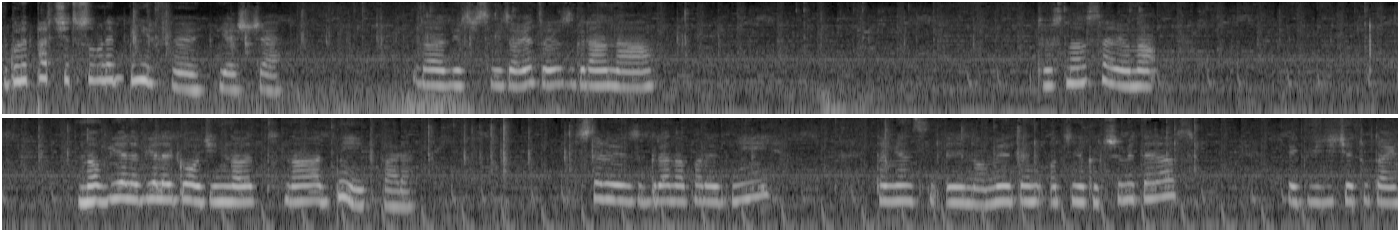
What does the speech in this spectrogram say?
W ogóle patrzcie, to są rebirfy jeszcze. Dobra, wiecie co widzowie, to jest gra na... To jest na serio, na... No wiele, wiele godzin, nawet na dni parę. Serio jest gra na parę dni. Tak więc, y, no, my ten odcinek kończymy teraz. Jak widzicie tutaj,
